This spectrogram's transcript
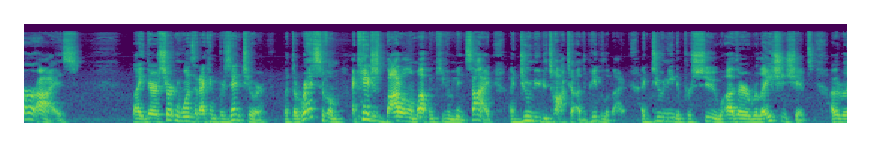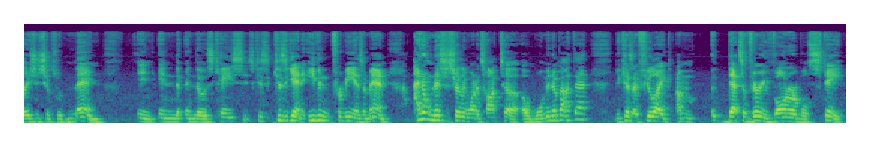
her eyes. Like there are certain ones that I can present to her, but the rest of them, I can't just bottle them up and keep them inside. I do need to talk to other people about it. I do need to pursue other relationships, other relationships with men in in in those cases because because again even for me as a man i don't necessarily want to talk to a woman about that because i feel like i'm that's a very vulnerable state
